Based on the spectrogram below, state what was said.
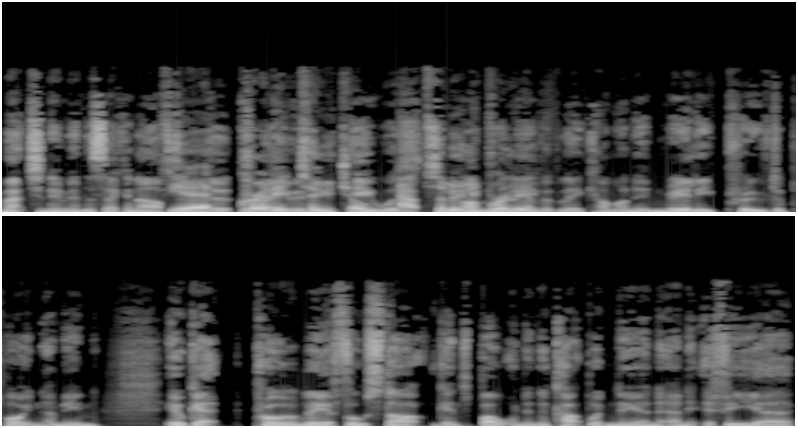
matching him in the second half. Yeah, the, the credit was, to Chong. He was Absolutely brilliant. unbelievably come on and really proved a point. I mean, he'll get probably a full start against Bolton in the cup, wouldn't he? And, and if he, uh,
